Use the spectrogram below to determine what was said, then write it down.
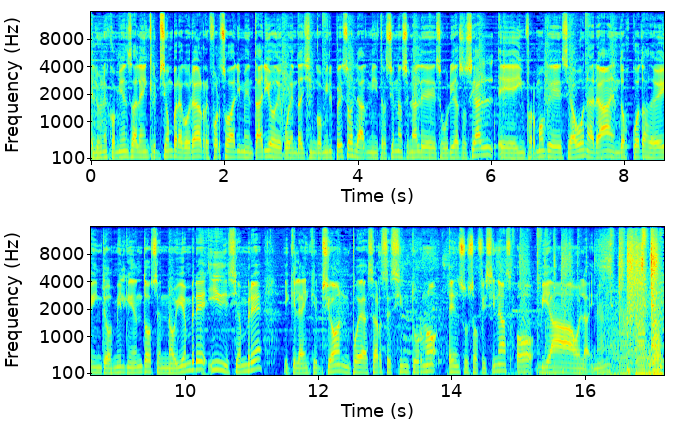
El lunes comienza la inscripción para cobrar el refuerzo alimentario de 45 mil pesos. La Administración Nacional de Seguridad Social eh, informó que se abonará en dos cuotas de 22.500 en noviembre y diciembre y que la inscripción puede hacerse sin turno en sus oficinas o vía online. ¿eh?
